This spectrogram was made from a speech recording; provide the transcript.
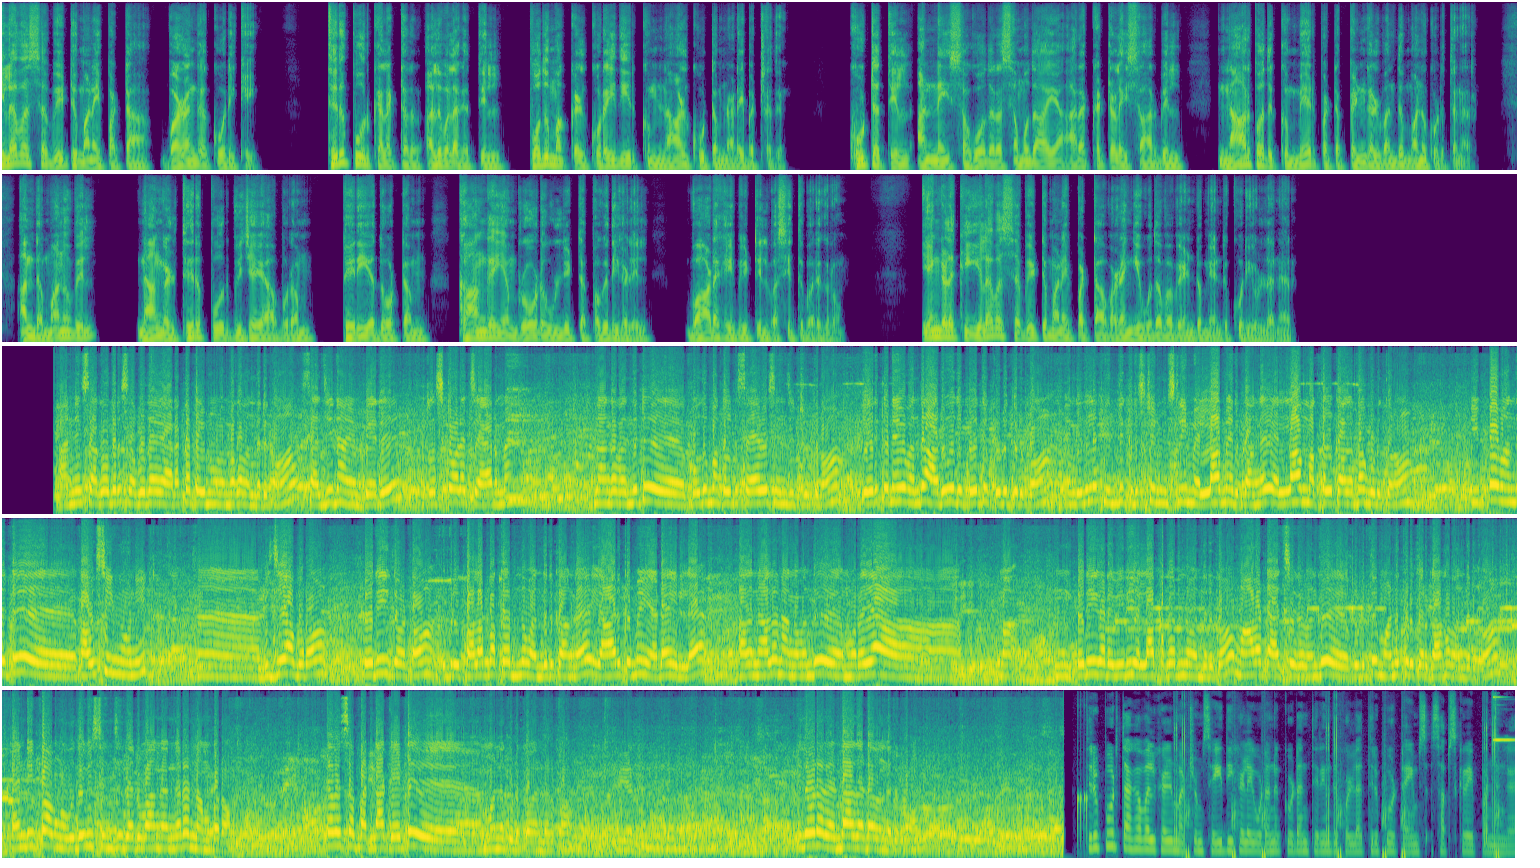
இலவச வீட்டுமனை பட்டா வழங்க கோரிக்கை. திருப்பூர் கலெக்டர் அலுவலகத்தில் பொதுமக்கள் குறைதீர்க்கும் நாள் கூட்டம் நடைபெற்றது. கூட்டத்தில் அன்னை சகோதர சமுதாய அறக்கட்டளை சார்பில் நாற்பதுக்கும் மேற்பட்ட பெண்கள் வந்து மனு கொடுத்தனர். அந்த மனுவில் நாங்கள் திருப்பூர் விஜயாபுரம் பெரிய தோட்டம் காங்கயம் ரோடு உள்ளிட்ட பகுதிகளில் வாடகை வீட்டில் வசித்து வருகிறோம். எங்களுக்கு இலவச வீட்டுமனை பட்டா வழங்கி உதவ வேண்டும் என்று கூறியுள்ளனர். அன்னை சகோதர சமுதாய அறக்கட்டளை மூலமாக வந்திருக்கோம். சஜினா என் பேர். ட்ரஸ்டோட சேர்மன் நாங்கள் வந்துட்டு பொதுமக்களுக்கு சேவை செஞ்சுட்டு இருக்கிறோம் ஏற்கனவே வந்து அறுபது பேருக்கு கொடுத்துருக்கோம். எங்கள் இதில் ஹிந்து கிறிஸ்டின் முஸ்லீம் எல்லாமே இருக்காங்க. எல்லா மக்களுக்காக தான் கொடுக்குறோம். இப்போ வந்துட்டு ஹவுசிங் யூனிட் விஜயாபுரம் பெரிய தோட்டம் இப்படி பல பக்கம் இருந்து வந்திருக்காங்க. யாருக்குமே இடம் இல்லை. அதனால நாங்கள் வந்து முறையாக பெரிய கடை வீதி எல்லா பக்கம் இருந்து வந்திருக்கோம். மாவட்ட ஆட்சியர் வந்து கொடுத்து மனு கொடுக்கறதுக்காக வந்திருக்கோம். கண்டிப்பாக அவங்க உதவி செஞ்சு தருவாங்கங்கிற நம்புகிறோம் இலவச பட்டா கேட்டு மனு கொடுக்க வந்திருக்கோம். இதோட ரெண்டாவது தடவை வந்திருக்கோம். திருப்பூர் தகவல்கள் மற்றும் செய்திகளை உடனுக்குடன் தெரிந்து கொள்ள திருப்பூர் டைம்ஸ் சப்ஸ்கிரைப் பண்ணுங்க.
